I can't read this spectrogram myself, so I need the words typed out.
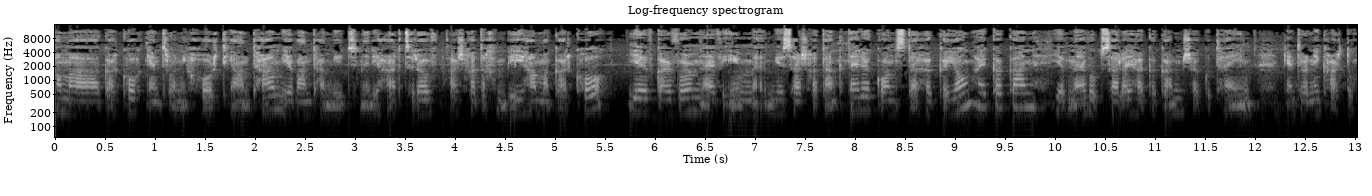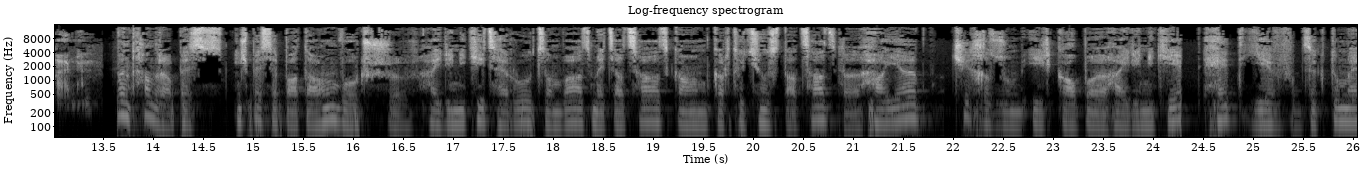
համակարգող կենտրոնի խորհրդի անդամ և անդամությունների հարցերով աշխատախմբի համակարգող և կարևորում եմ իմ մյուս աշխատանքները Կոնստը ՀԿ-ում և նաև Ուփսալայի հայկական մշակութային կենտրոնի քարտուղարն եմ: Ընդհանրապես, ինչպե՞ս է պատահում, որ հայրենիքից հեռու ծնված, մեծացած կամ կրթություն ստացած հայը չի խզում իր կապը հայրենիքի հետ և ձգտում է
